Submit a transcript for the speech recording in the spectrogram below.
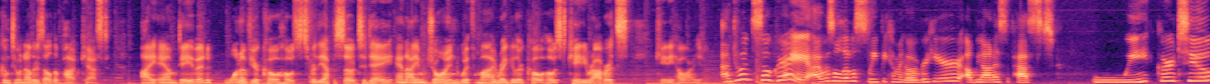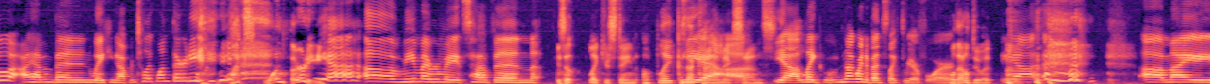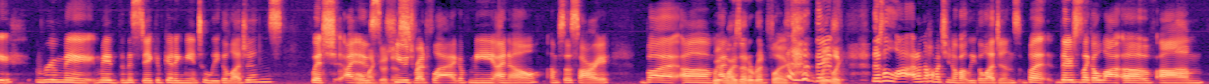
welcome to another Zelda podcast. I am David, one of your co hosts for the episode today, and I am joined with my regular co host, Kady Roberts. Kady, how are you? I'm doing so great. I was a little sleepy coming over here. I'll be honest, the past week or two, I haven't been waking up until like 1.30. What? 1.30? yeah. Uh, me and my roommates have been. Is it like you're staying up late? Because that kind of makes sense. Yeah, like not going to bed till like 3 or 4. Well, that'll do it. yeah. uh, my roommate made the mistake of getting me into League of Legends, which I, Oh was a huge red flag of me. I know. I'm so sorry. But um, Wait, I've- why is that a red flag? Wait, There's- like, there's a lot. I don't know how much you know about League of Legends, but there's like a lot of um,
